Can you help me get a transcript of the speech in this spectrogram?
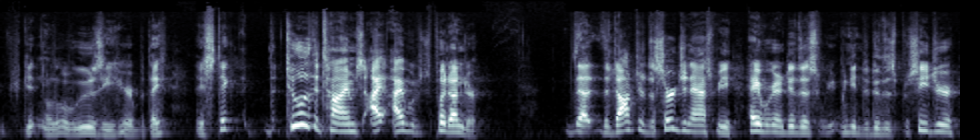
if you're getting a little woozy here, but they, they stick two of the times I, I was put under. The, the doctor, the surgeon asked me, hey, we're going to do this, we, we need to do this procedure,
